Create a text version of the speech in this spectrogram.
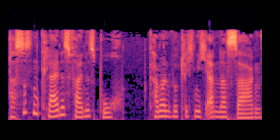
das ist ein kleines, feines Buch. Kann man wirklich nicht anders sagen.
